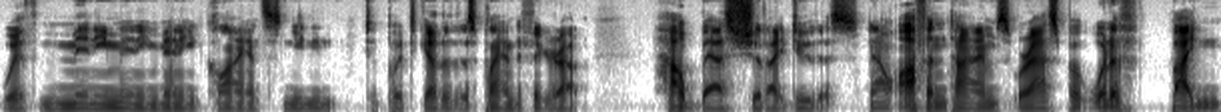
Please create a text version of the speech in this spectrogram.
with many, many, many clients needing to put together this plan to figure out how best should I do this. Now, oftentimes we're asked, but what if Biden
